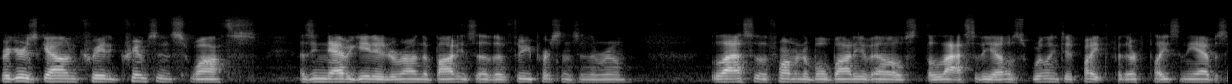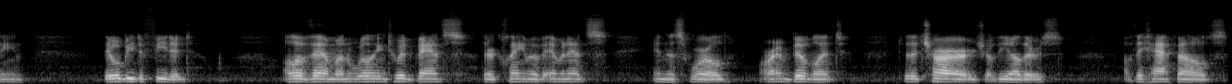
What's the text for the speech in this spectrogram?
Rigger's gown created crimson swaths as he navigated around the bodies of the three persons in the room. The last of the formidable body of elves, the last of the elves willing to fight for their place in the Abyssine. They will be defeated, all of them unwilling to advance their claim of eminence in this world, or ambivalent to the charge of the others, of the half elves,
